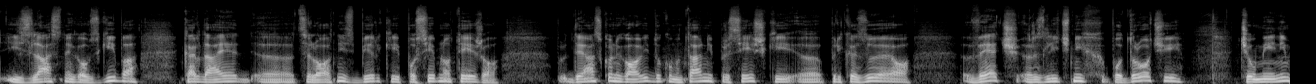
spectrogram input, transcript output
iz lastnega vzgiba, kar daje uh, celotni zbirki posebno težo. Dejansko njegovi dokumentarni presežki uh, prikazujejo več različnih področji. Če omenim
